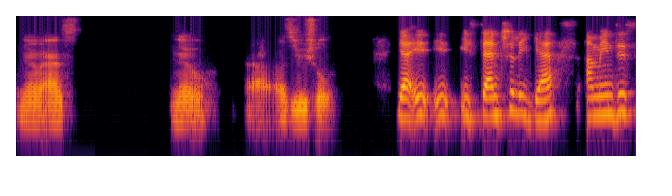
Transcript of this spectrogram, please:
you know as you know, uh, as usual. Yeah, it, it, essentially, yes. I mean, this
